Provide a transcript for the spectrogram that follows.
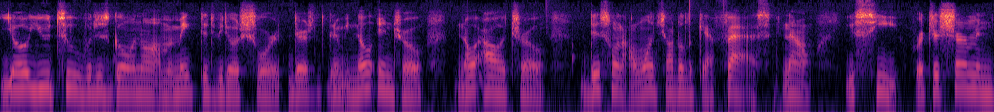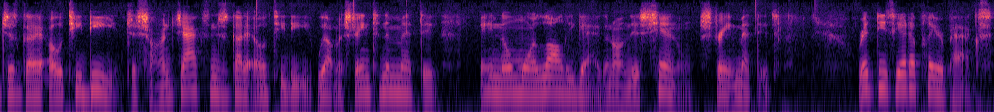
Yo YouTube, what is going on? I'm gonna make this video short. There's gonna be no intro, no outro. This one I want y'all to look at fast. Now, you see, Richard Sherman just got an LTD. DeSean Jackson just got an LTD. We been straight into the method. Ain't no more lollygagging on this channel. Straight methods. Read these get a player packs.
